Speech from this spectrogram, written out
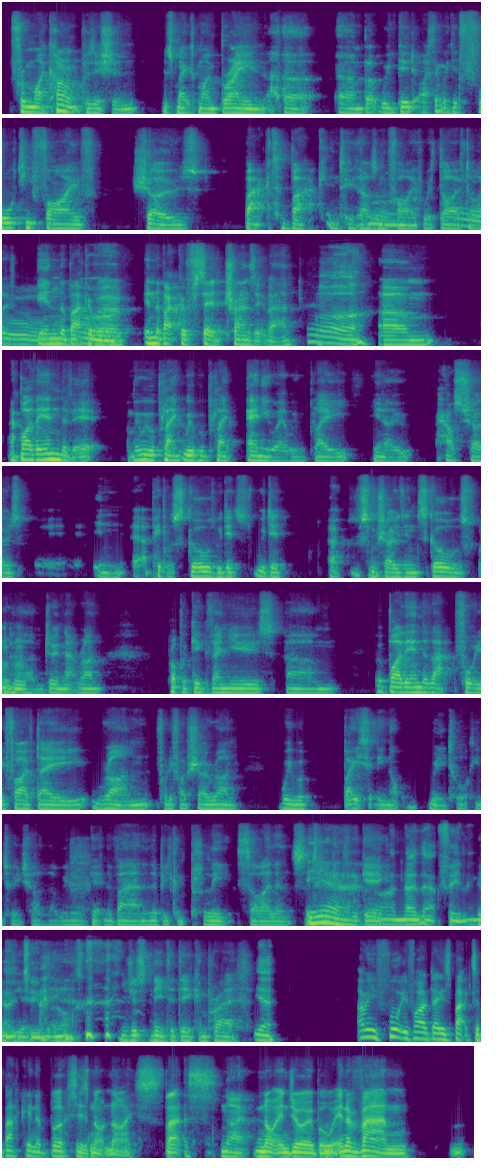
from my current position, this makes my brain hurt. Um, but we did. I think we did forty five shows back to back in 2005 with Dive Dive in the back of a in the back of said transit van. Um, and by the end of it, I mean, we were playing, we would play anywhere. We would play, you know, house shows in uh, people's schools. We did, we did uh, some shows in schools Mhm. um, during that run, proper gig venues. Um, but by the end of that 45 day run, 45 show run, we were basically not really talking to each other. We'd all get in the van and there'd be complete silence until you get to the gig. I know that feeling. Oh, Yeah, too well. yeah. you just need to decompress. I mean, 45 days back to back in a bus is not nice. That's No, not enjoyable. Mm. In a van,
